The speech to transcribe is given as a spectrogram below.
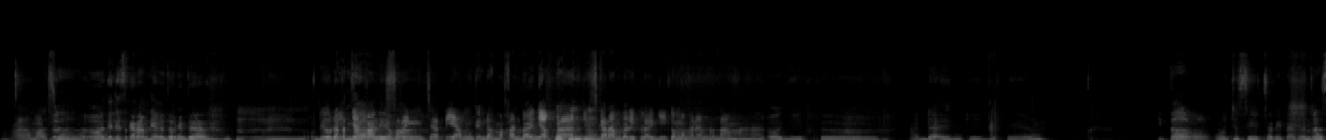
makanya males banget. oh, jadi sekarang dia ngejar-ngejar? Mm-mm. dia udah Lebih kenyang ke kali ya sering chat. Iya mungkin udah makan banyak kan. Jadi sekarang balik lagi ke makanan pertama. Oh gitu. Ada yang kayak gitu ya? Itu lucu sih ceritanya. Terus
